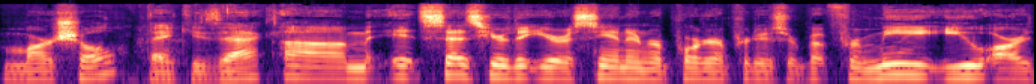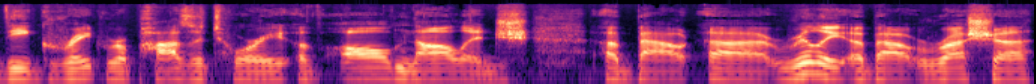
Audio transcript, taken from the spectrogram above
Marshall. Thank you, Zach. Um, it says here that you're a CNN reporter and producer, but for me, you are the great repository of all knowledge about, uh, really about Russia,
